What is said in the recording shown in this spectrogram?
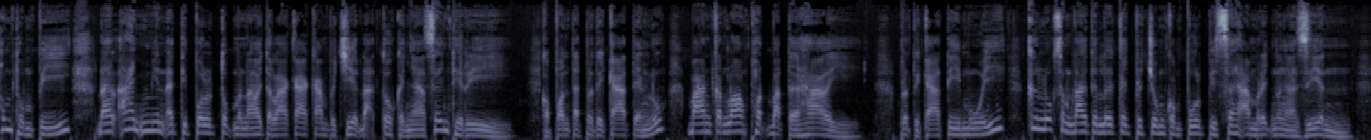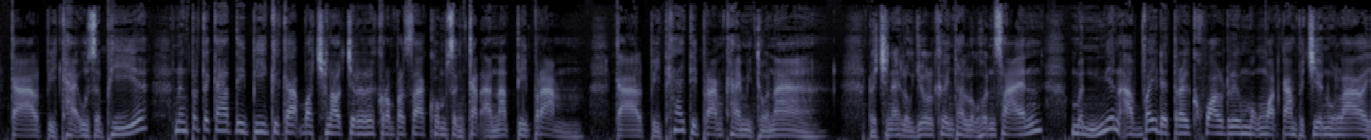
ធំធំពីរដែលអាចមានអធិបុលទប់មណោយតឡាការកម្ពុជាដាក់ទោសកញ្ញាសេងធីរី ក៏ប៉ុន្តែព្រឹត្តិការណ៍ទាំងនោះបានកន្លងផុតបាត់ទៅហើយព្រឹត្តិការណ៍ទី1គឺលោកសម្ដៅទៅលើកិច្ចប្រជុំកំពូលពិសេសអាមេរិកនិងអាស៊ាន កាលពីខែឧសភានិងព្រឹត្តិការណ៍ទី2គឺការបោះឆ្នោតជ្រើសរើសក្រុមប្រឹក្សាឃុំសង្កាត់អាណត្តិទី5កាលពីថ្ងៃទី5ខែមិថុនាដូច្នេះលោកយល់ឃើញថាលោកហ៊ុនសែនមិនមានអ្វីដែលត្រូវខ្វល់រឿងមុខមាត់កម្ពុជានោះឡើយ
